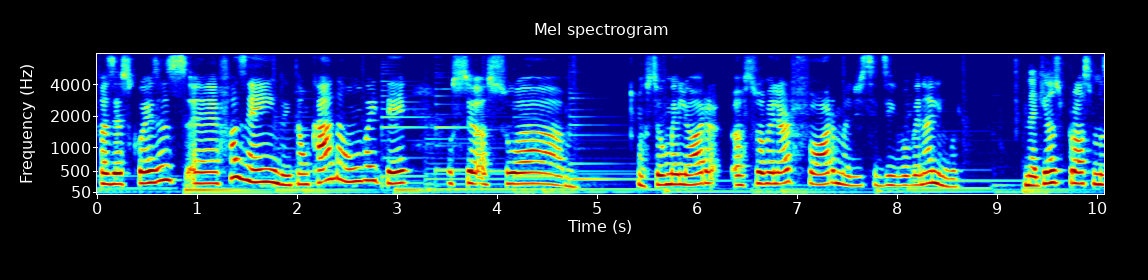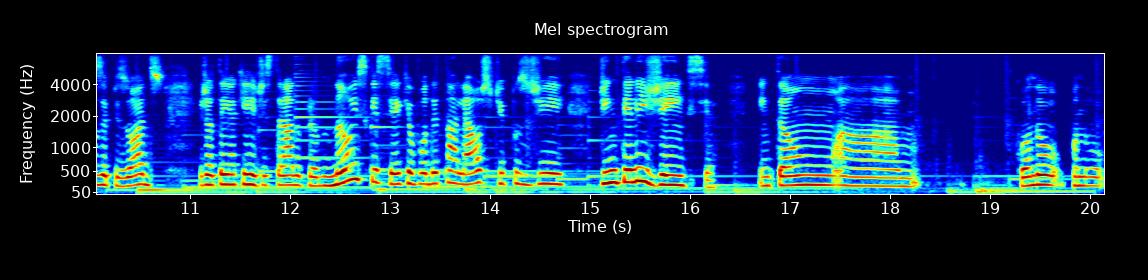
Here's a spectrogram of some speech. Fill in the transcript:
fazer as coisas é, fazendo, então cada um vai ter o seu, a sua o seu melhor a sua melhor forma de se desenvolver na língua. Daqui aos próximos episódios, eu já tenho aqui registrado para eu não esquecer que eu vou detalhar os tipos de, de inteligência. Então, uh, quando, quando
